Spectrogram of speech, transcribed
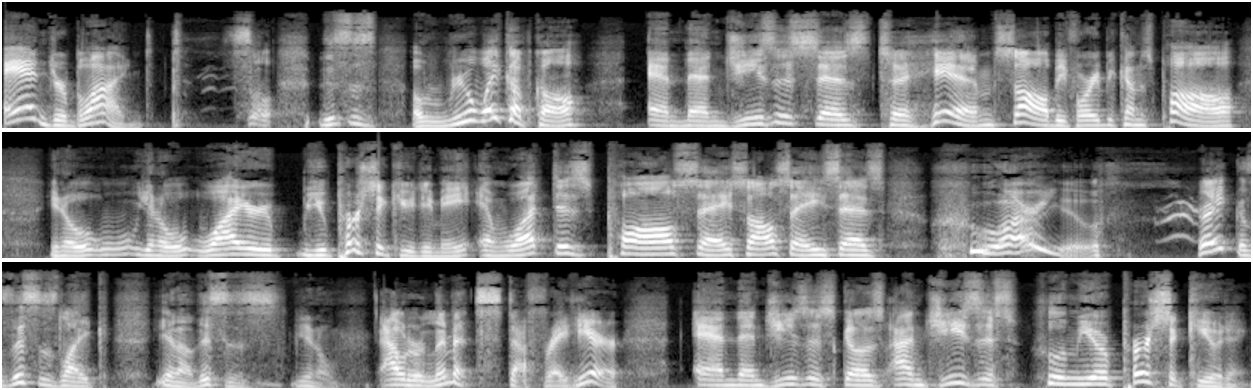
and you're blind. so this is a real wake up call. And then Jesus says to him, Saul, before he becomes Paul, you know, you know, why are you persecuting me? And what does Paul say? Saul say, he says, who are you? right? Because this is like, you know, this is, you know, outer limits stuff right here. And then Jesus goes, I'm Jesus whom you're persecuting.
